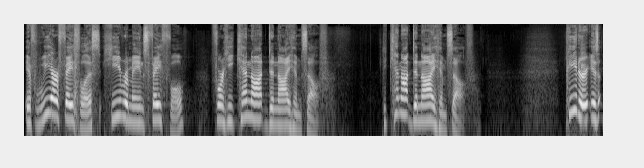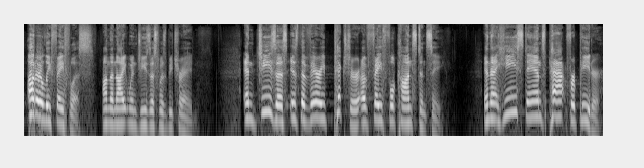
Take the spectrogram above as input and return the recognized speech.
If we are faithless, he remains faithful, for he cannot deny himself. He cannot deny himself. Peter is utterly faithless on the night when Jesus was betrayed. And Jesus is the very picture of faithful constancy, in that he stands pat for Peter.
